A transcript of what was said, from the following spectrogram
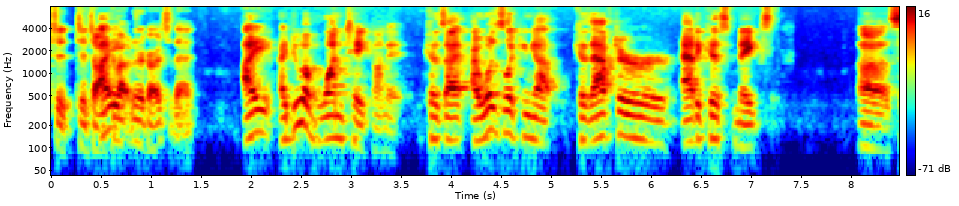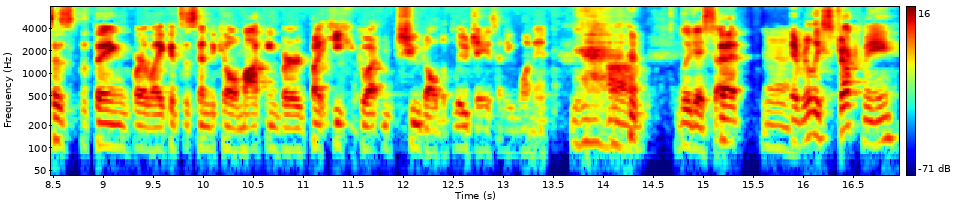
to to talk I- about in regards to that? I I do have one take on it because I I was looking up because after Atticus makes uh says the thing where like it's a sin to kill a mockingbird, but he could go out and shoot all the blue jays that he wanted. Um, Blue Jays suck. yeah. it really struck me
